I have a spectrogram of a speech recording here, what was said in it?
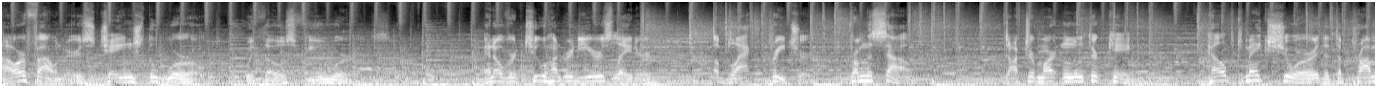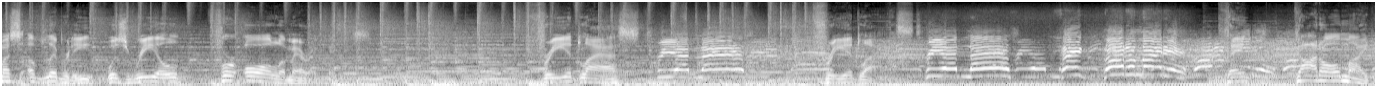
Our founders changed the world with those few words. And over 200 years later, a black preacher from the South, Dr. Martin Luther King, helped make sure that the promise of liberty was real for all Americans. Free at last. Free at last. Free at last. Free at last. Thank God Almighty. Thank God Almighty.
